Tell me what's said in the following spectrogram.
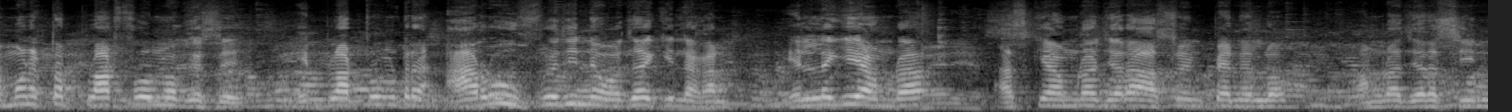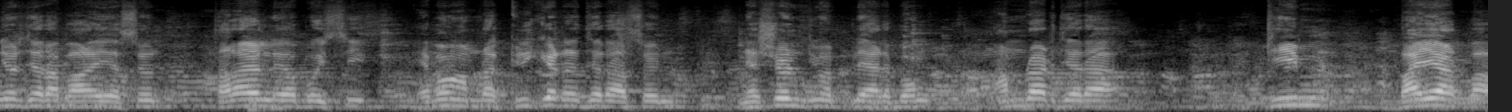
এমন একটা প্ল্যাটফর্মও গেছে। এই প্ল্যাটফর্মটা আরও উপরে দিয়ে নেওয়া যায় কি লাগান এর লাগিয়ে আমরা, আজকে আমরা যারা আসেন প্যানেলও আমরা যারা সিনিয়র যারা বাড়াই আসেন তারা লেওয়া বইছি, এবং আমরা ক্রিকেটার যারা আসেন ন্যাশনাল টিমের প্লেয়ার এবং আমরা যারা টিম বায়ার বা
